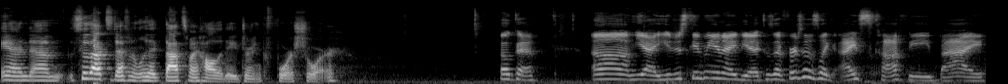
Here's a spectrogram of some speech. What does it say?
And um, so that's definitely like that's my holiday drink for sure. Okay. Um, yeah, you just gave me an idea because at first I was like iced coffee, bye.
